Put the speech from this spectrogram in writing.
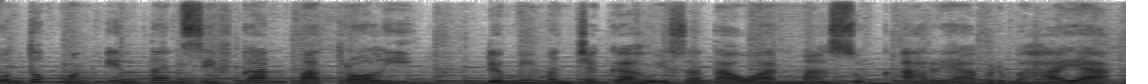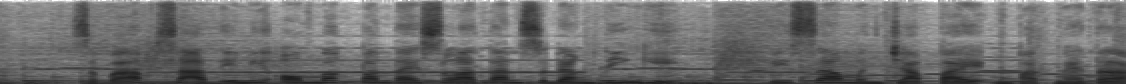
untuk mengintensifkan patroli demi mencegah wisatawan masuk area berbahaya. Sebab saat ini ombak pantai selatan sedang tinggi, bisa mencapai 4 meter.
